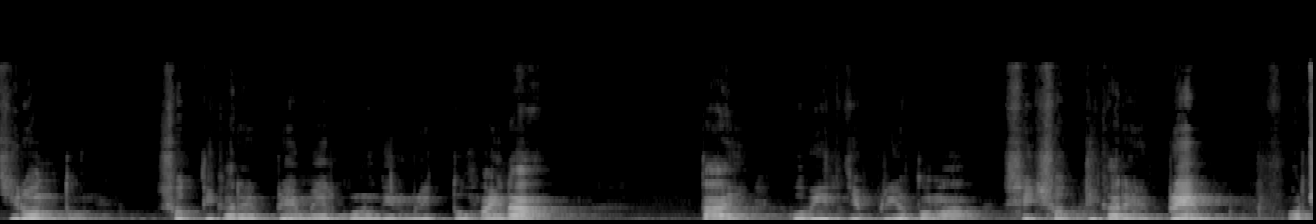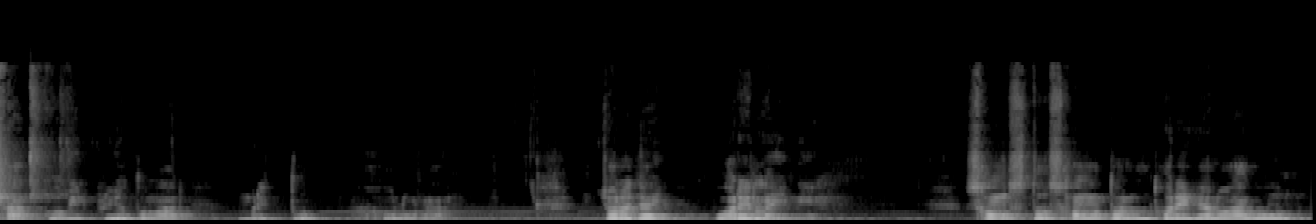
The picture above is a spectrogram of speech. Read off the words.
চিরন্তন। সত্যিকারের প্রেমের কোনোদিন মৃত্যু হয় না। তাই কবির যে প্রিয়তমা, সেই সত্যিকারের প্রেম, অর্থাৎ কবির প্রিয়তমার মৃত্যু হলো না। চলে যাই পরের লাইনে। সমস্ত সমতল ধরে গেল আগুন,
